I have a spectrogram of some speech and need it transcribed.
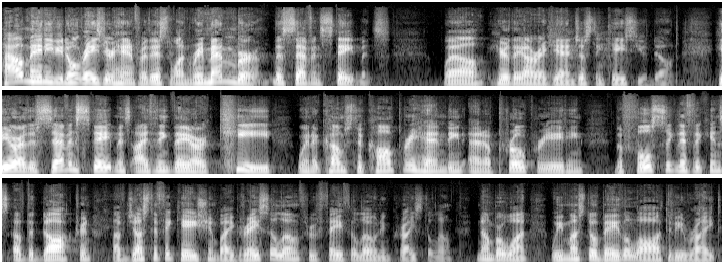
How many of you don't raise your hand for this one? Remember the seven statements. Well, here they are again, just in case you don't. Here are the seven statements. I think they are key when it comes to comprehending and appropriating the full significance of the doctrine of justification by grace alone, through faith alone, in Christ alone. Number one, we must obey the law to be right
